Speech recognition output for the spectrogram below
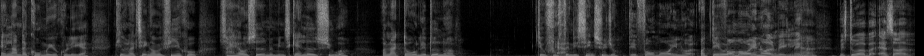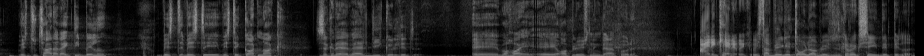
Alle andre komikerkollegaer, de har jo lagt ting op i 4K. Så har jeg jo siddet med min skaldede syver og lagt dårlige billeder op. Det er jo fuldstændig ja. sindssygt jo. Det er form over indhold. Og det det er er jo- form over indhold, Mikkel. Ikke? Ja. Hvis, du er, altså, hvis du tager det rigtige billede, hvis det, hvis, det, hvis det er godt nok, så kan det være ligegyldigt, øh, hvor høj øh, opløsning der er på det. Nej, det kan det jo ikke. Hvis der er virkelig dårlig opløsning, så kan du ikke se det billede.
